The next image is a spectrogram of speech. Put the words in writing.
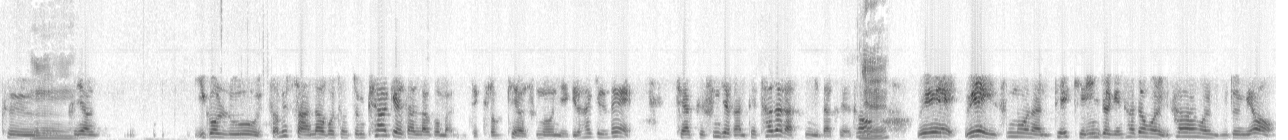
그 음. 그냥 이걸로 서비스 안 하고 저 좀 피하게 해달라고 막 이제 그렇게 승무원 얘기를 하길래 제가 그 승객한테 찾아갔습니다. 그래서 예. 왜왜이 승무원한테 개인적인 사정을 상황을 묻으며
